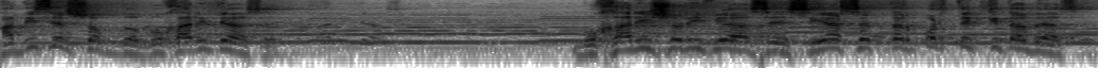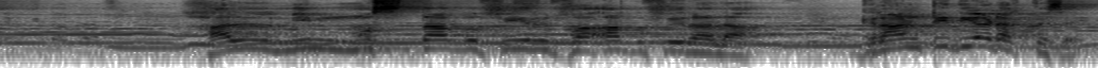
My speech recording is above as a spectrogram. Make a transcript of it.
হাদিসের শব্দ বোখারিতে আছে। বুখারি শরীফে আছে সিয়াসত তার প্রত্যেক কিতাবে আছে। হাল মিম মুস্তাগফির ফাগফির আলা গ্যারান্টি দিয়ে ডাকতেছে।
